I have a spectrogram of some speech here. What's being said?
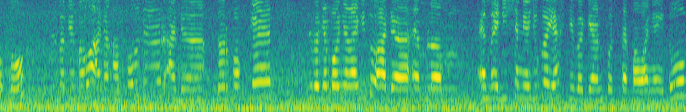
auto. Di bagian bawah ada cup holder ada door pocket. Di bagian bawahnya lagi tuh ada emblem M edition ya juga ya di bagian footstep bawahnya itu.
